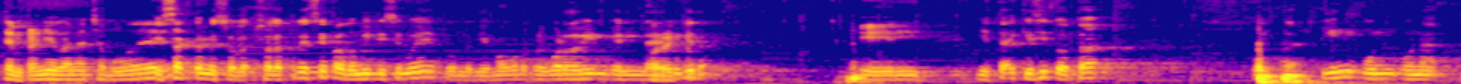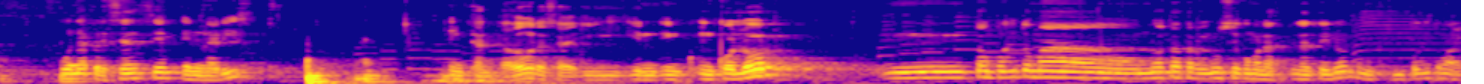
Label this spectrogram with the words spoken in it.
tempranillo Ganacha Modelo. Exactamente, son, la- son las tres cepas 2019, por lo que me recuerdo bien en la etiqueta. Y está exquisito, está, está, tiene un- una, una presencia en nariz encantadora, o sea, y en, en- en color mm, está un poquito más, no está tan lúcido como la, la anterior, un poquito más,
